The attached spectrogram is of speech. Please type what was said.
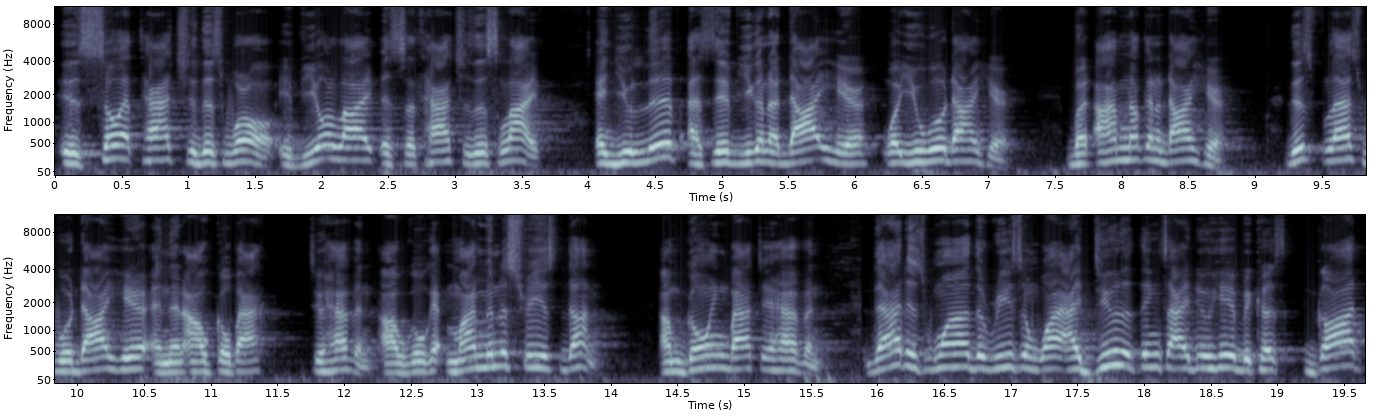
is so attached to this world, if your life is attached to this life, and you live as if you're gonna die here, well, you will die here. But I'm not gonna die here. This flesh will die here and then I'll go back to heaven. I'll go get, my ministry is done. I'm going back to heaven. That is one of the reasons why I do the things I do here because God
